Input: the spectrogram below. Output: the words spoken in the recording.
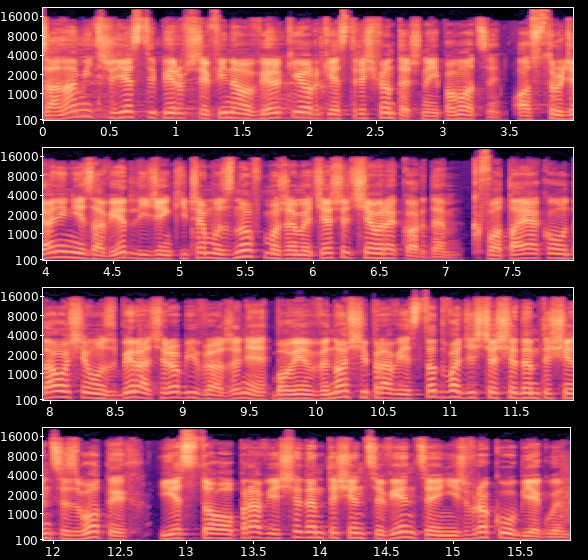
Za nami 31. finał Wielkiej Orkiestry Świątecznej Pomocy. Ostrudzianie nie zawiedli, dzięki czemu znów możemy cieszyć się rekordem. Kwota, jaką udało się uzbierać robi wrażenie, bowiem wynosi prawie 127 tysięcy złotych. Jest to o prawie 7 tysięcy więcej niż w roku ubiegłym.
